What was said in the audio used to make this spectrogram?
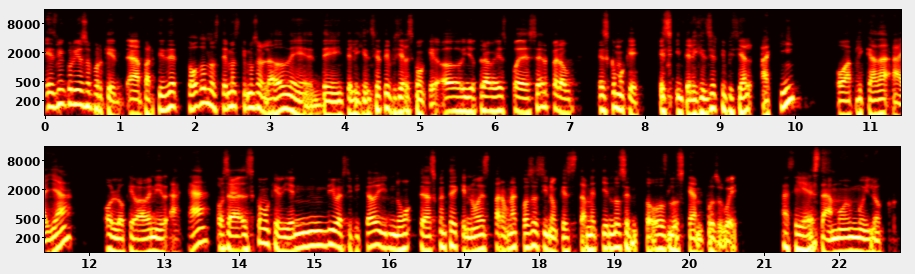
es bien curioso porque a partir de todos los temas que hemos hablado de, de inteligencia artificial, es como que, oh, y otra vez puede ser, pero es como que es inteligencia artificial aquí o aplicada allá o lo que va a venir acá. O sea, es como que bien diversificado y no te das cuenta de que no es para una cosa, sino que está metiéndose en todos los campos, güey. así es. Está muy, muy loco.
